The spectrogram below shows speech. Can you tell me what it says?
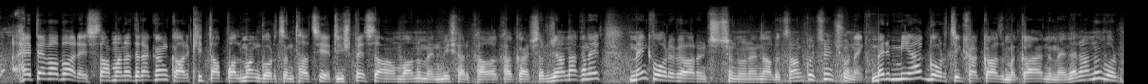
Հետևաբար է սահմանադրական կարգի տապալման գործընթացի հետ, ինչպես անվանում են մի շարք քաղաքական շրջանակներ, մենք որևէ առնչություն ունենալու ցանկություն չունենք։ Մեր միակ գործիքակազմը կայանում է նրանում, որ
